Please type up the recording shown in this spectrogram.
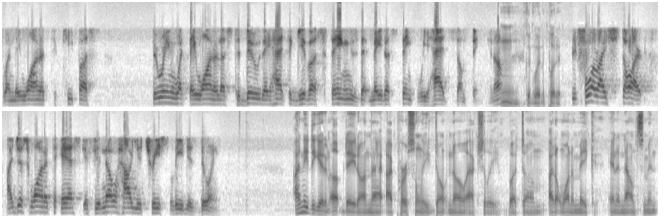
when they wanted to keep us doing what they wanted us to do, they had to give us things that made us think we had something. You know. Mm, good way to put it. Before I start, I just wanted to ask if you know how Yatrice Lead is doing. I need to get an update on that. I personally don't know actually, but um, I don't want to make an announcement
